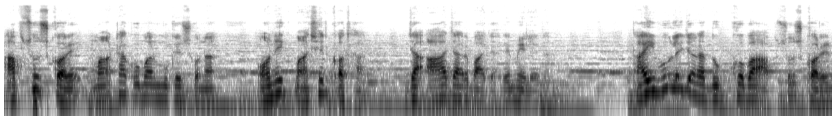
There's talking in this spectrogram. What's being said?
আফসোস করে মা ঠাকুমার মুখে শোনা অনেক মাছের কথা যা আজ আর বাজারে মেলে না। তাই বলে যারা দুঃখ বা আফসোস করেন,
